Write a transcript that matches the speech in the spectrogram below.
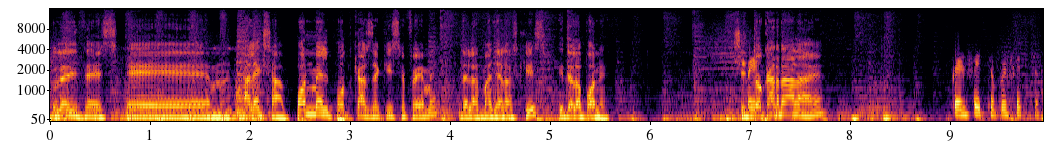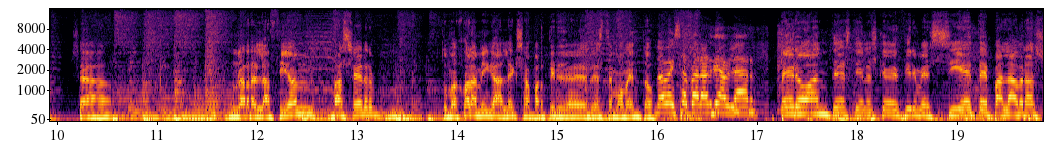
Tú le dices, eh, Alexa, ponme el podcast de Kiss FM, de las mañanas Kiss, y te lo pone. Sin Perfecto. tocar nada, ¿eh? Perfecto, perfecto. O sea, una relación va a ser tu mejor amiga, Alexa, a partir de, de este momento. No vais a parar de hablar. Pero antes tienes que decirme siete palabras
